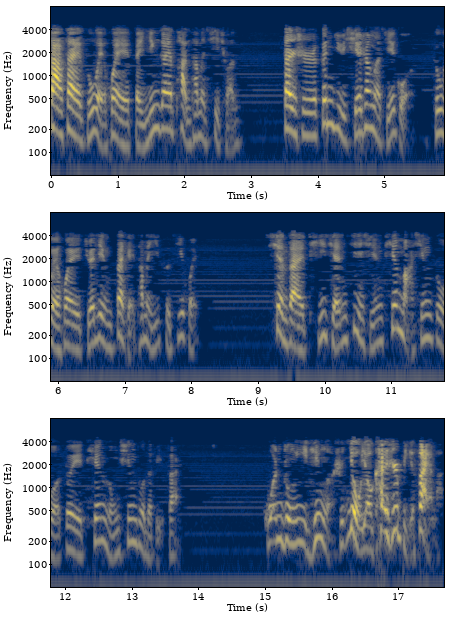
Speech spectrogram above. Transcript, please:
大赛组委会本应该判他们弃权，但是根据协商的结果，组委会决定再给他们一次机会。现在提前进行天马星座对天龙星座的比赛。观众一听啊，是又要开始比赛了。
